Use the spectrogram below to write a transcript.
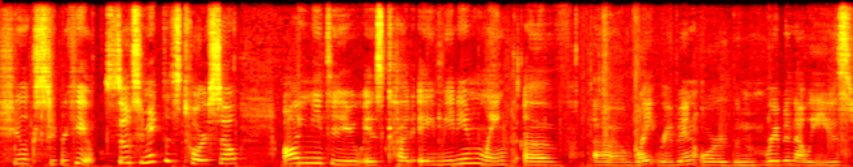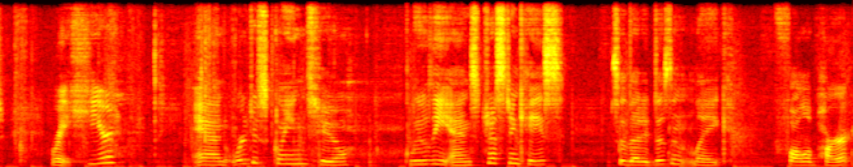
she looks super cute. So to make this torso, all you need to do is cut a medium length of uh, white ribbon or the ribbon that we used right here and we're just going to glue the ends just in case so that it doesn't like fall apart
